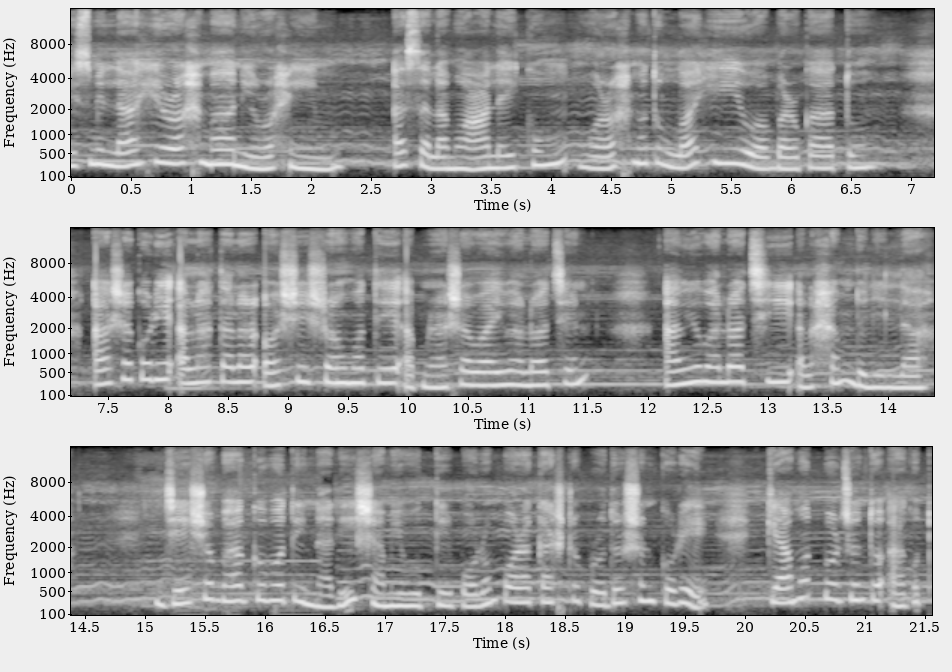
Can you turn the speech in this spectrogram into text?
বিসমিল্লাহ রহমান রহিম আসসালামু আলাইকুম ওরহমতুল্লাহি ওবরকাত আশা করি আল্লাহ তালার অশেষ রহমতে আপনারা সবাই ভালো আছেন। আমিও ভালো আছি, আলহামদুলিল্লাহ। যেসব ভাগ্যবতী নারী স্বামী মুক্তির পরম পরাকাষ্ঠ প্রদর্শন করে কেয়ামত পর্যন্ত আগত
